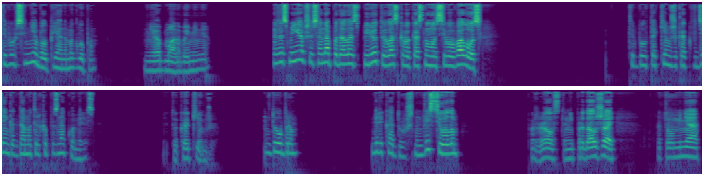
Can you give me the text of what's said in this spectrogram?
Ты вовсе не был пьяным и глупым. Не обманывай меня. Засмеявшись, она подалась вперед и ласково коснулась его волос. Ты был таким же, как в день, когда мы только познакомились. Это каким же? Добрым, великодушным, веселым. Пожалуйста, не продолжай, а то у меня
